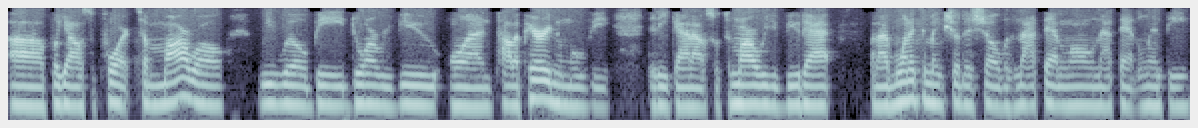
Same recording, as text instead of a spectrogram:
uh, for y'all support. Tomorrow we will be doing review on Tyler Perry new movie that he got out. So tomorrow we review that. But I wanted to make sure this show was not that long, not that lengthy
